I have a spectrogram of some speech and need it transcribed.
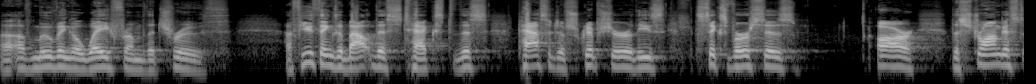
uh, of moving away from the truth. A few things about this text, this passage of Scripture, these six verses are the strongest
